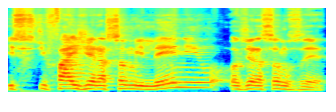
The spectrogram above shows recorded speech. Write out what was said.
Isso te faz geração milênio ou geração Z?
